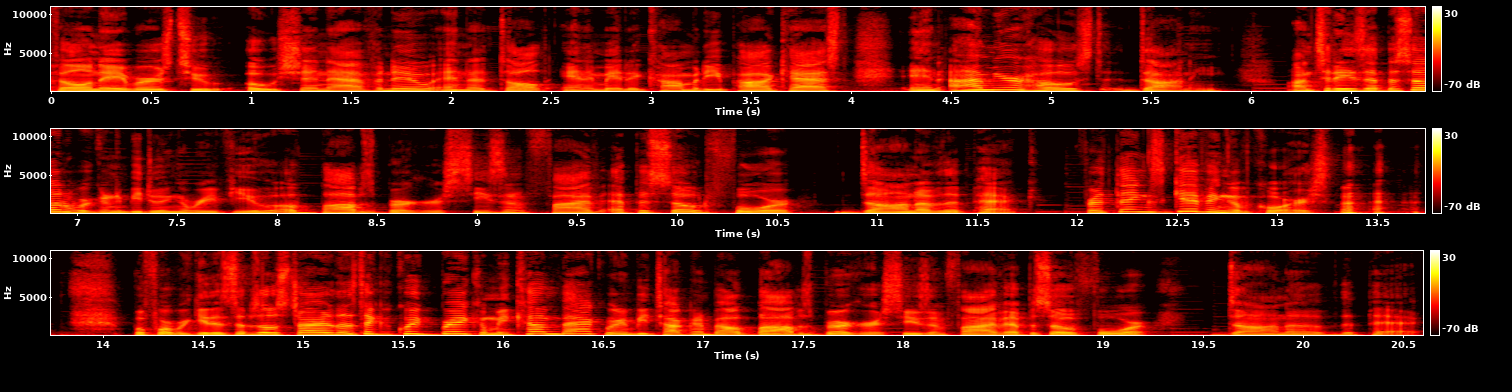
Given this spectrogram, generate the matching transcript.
fellow neighbors, to Ocean Avenue, an adult animated comedy podcast, and I'm your host, Donny. On today's episode, we're going to be doing a review of Bob's Burgers Season 5, Episode 4, Dawn of the Peck. For Thanksgiving, of course. Before we get this episode started, let's take a quick break. and we come back, we're going to be talking about Bob's Burgers Season 5, Episode 4, Dawn of the Peck.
